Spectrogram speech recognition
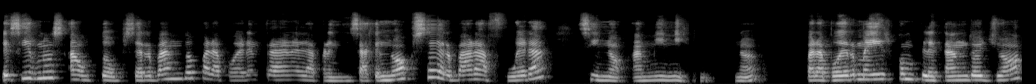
es irnos autoobservando para poder entrar en el aprendizaje, no observar afuera, sino a mí mismo, ¿no? para poderme ir completando yo,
